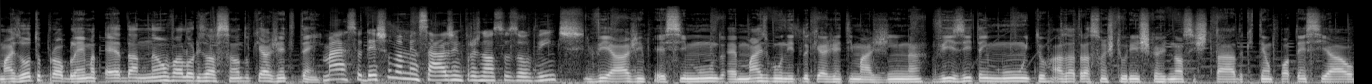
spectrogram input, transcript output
Mas outro problema é da não valorização do que a gente tem. Márcio, deixa uma mensagem para os nossos ouvintes. Viagem, esse mundo é mais bonito do que a gente imagina. Visitem muito as atrações turísticas do nosso estado, que tem um potencial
